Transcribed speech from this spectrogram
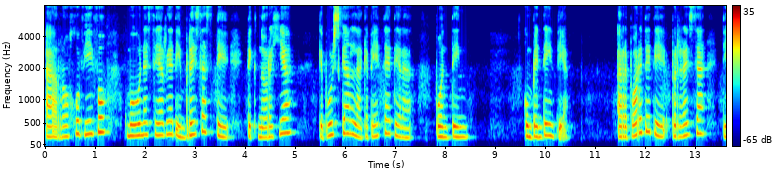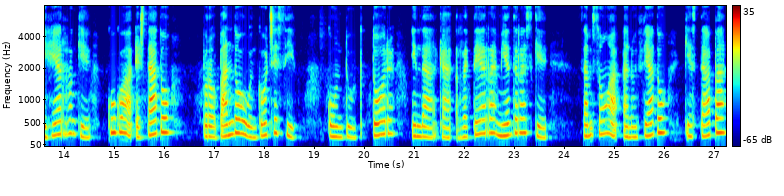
a rojo vivo como una serie de empresas de tecnología que buscan la cabeza de la competencia. A reporte de prensa dijeron que Google ha estado probando un coche sin conductor en la carretera mientras que Samsung ha anunciado que estaba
